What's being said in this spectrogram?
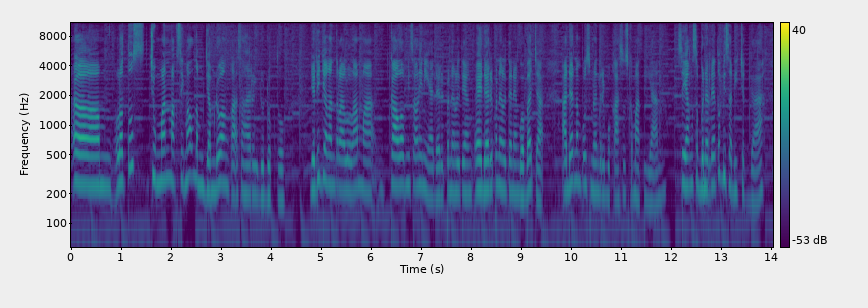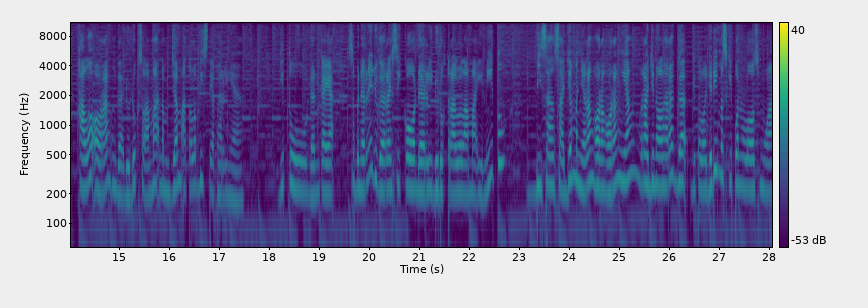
em, lo tuh cuman maksimal 6 jam doang kak sehari duduk tuh. Jadi jangan terlalu lama. Kalau misalnya nih ya dari penelitian eh dari penelitian yang gue baca ada 69.000 kasus kematian yang sebenarnya tuh bisa dicegah kalau orang nggak duduk selama 6 jam atau lebih setiap harinya. Gitu dan kayak sebenarnya juga resiko dari duduk terlalu lama ini tuh bisa saja menyerang orang-orang yang rajin olahraga gitu loh. Jadi meskipun lo semua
